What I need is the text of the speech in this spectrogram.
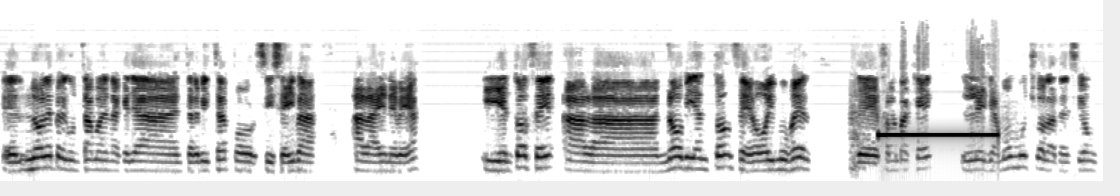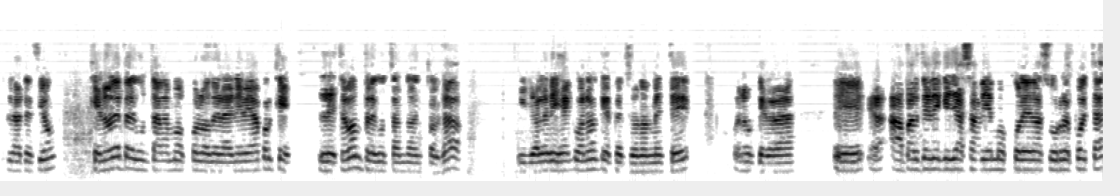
eh, no le preguntamos en aquella entrevista por si se iba a la NBA. Y entonces a la novia entonces, hoy mujer de Fran Vázquez, le llamó mucho la atención, la atención que no le preguntáramos por lo de la NBA porque le estaban preguntando en todos lados. Y yo le dije, bueno, que personalmente, bueno, que era eh, aparte de que ya sabíamos cuál era su respuesta,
